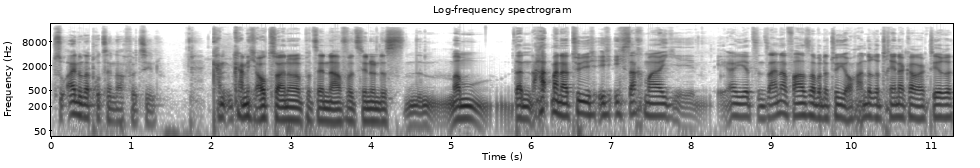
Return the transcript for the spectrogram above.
zu 100% nachvollziehen. Kann, kann ich auch zu 100% nachvollziehen und das, man, dann hat man natürlich, ich, ich sag mal, jetzt in seiner Phase, aber natürlich auch andere Trainercharaktere,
